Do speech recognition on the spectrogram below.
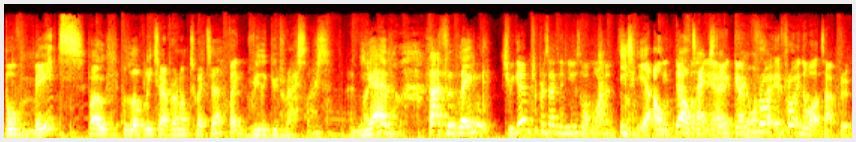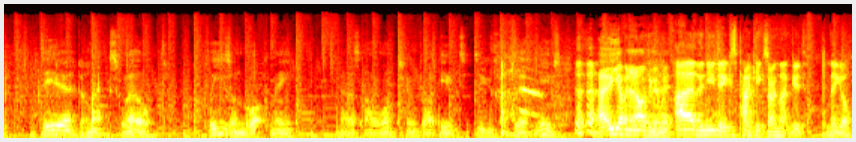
both mates. both lovely to everyone on Twitter. Like really good wrestlers. And like, yeah, that's the thing. Should we get him to present the news one morning? He's, yeah, I'll, He I'll text yeah, him. Get him throw, it, second. throw it in the WhatsApp group. Dear Maxwell, please unblock me as I want to invite you to do the news. Uh, who are you having an argument with? Uh, the new day because pancakes aren't that good. There you go.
